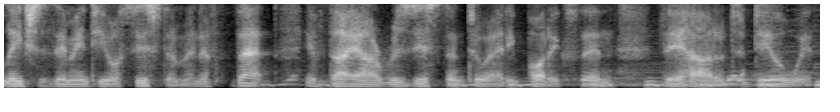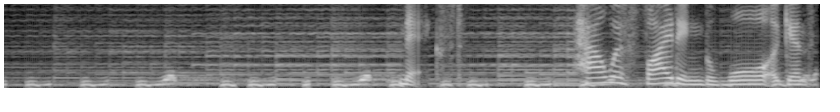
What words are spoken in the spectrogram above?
leaches them into your system. And if that, if they are resistant to antibiotics, then they're harder to deal with. Next, how we're fighting the war against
